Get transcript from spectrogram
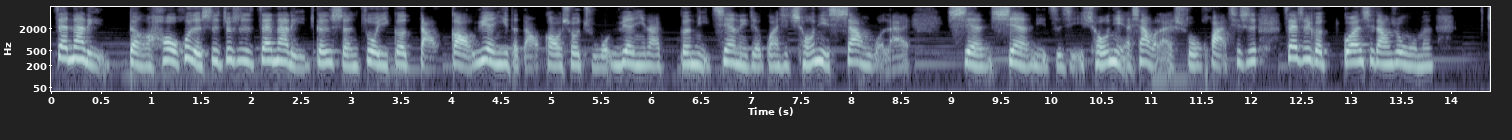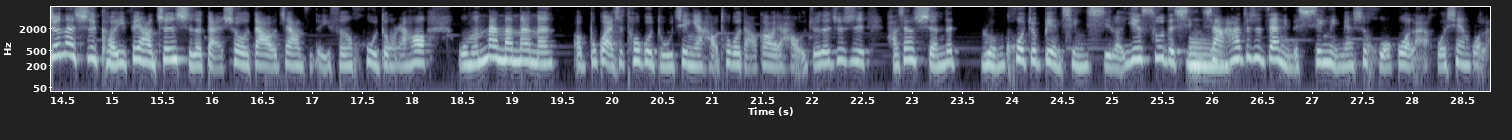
在那里等候，或者是就是在那里跟神做一个祷告，愿意的祷告，说主，我愿意来跟你建立这个关系，求你向我来显现你自己，求你向我来说话。其实，在这个关系当中，我们。真的是可以非常真实的感受到这样子的一份互动，然后我们慢慢慢慢，呃，不管是透过读经也好，透过祷告也好，我觉得就是好像神的轮廓就变清晰了，耶稣的形象，他就是在你的心里面是活过来、活现过来。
